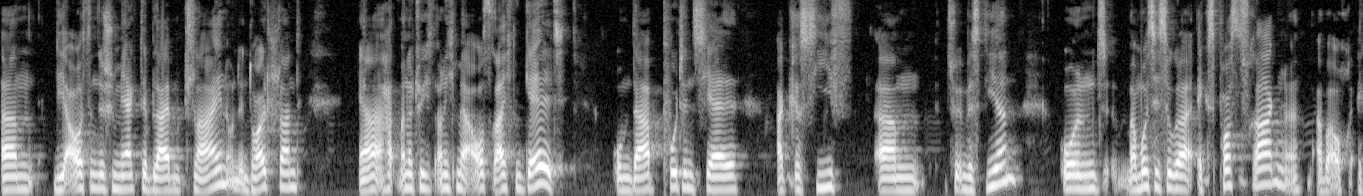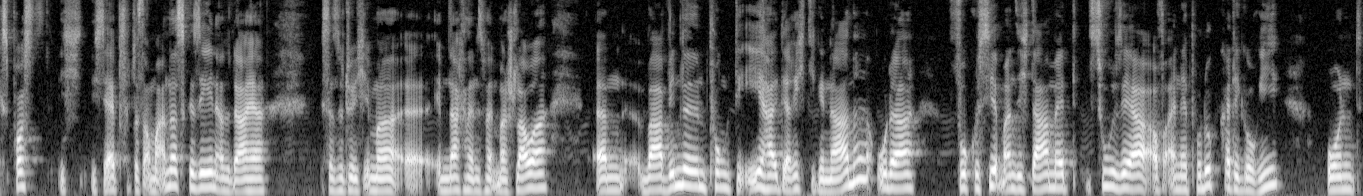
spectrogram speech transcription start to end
Ähm, die ausländischen Märkte bleiben klein und in Deutschland ja, hat man natürlich auch nicht mehr ausreichend Geld, um da potenziell aggressiv ähm, zu investieren. Und man muss sich sogar ex post fragen, ne? aber auch ex post, ich, ich selbst habe das auch mal anders gesehen, also daher ist das natürlich immer, äh, im Nachhinein ist man immer schlauer. Ähm, war windeln.de halt der richtige Name oder fokussiert man sich damit zu sehr auf eine Produktkategorie und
